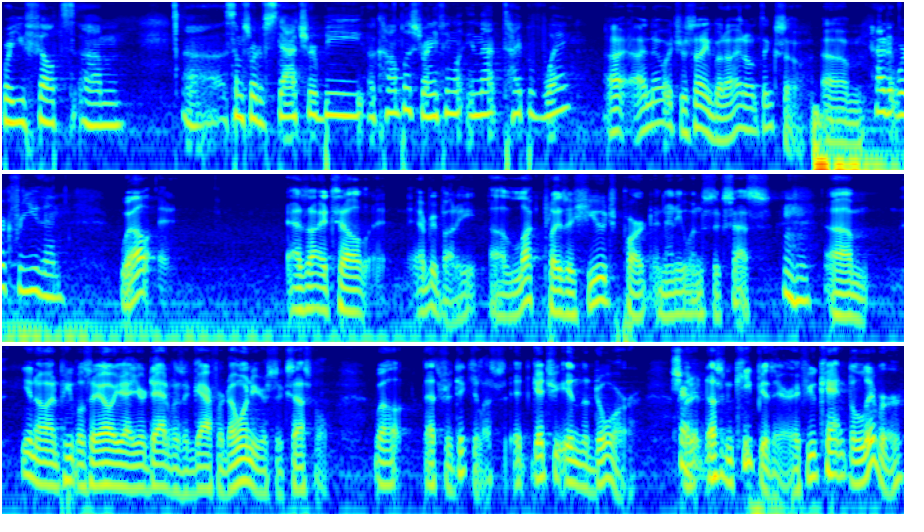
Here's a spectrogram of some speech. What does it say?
where you felt um, uh, some sort of stature be accomplished, or anything in that type of way? I, I know what you're saying, but I don't think so. Um, How did it work for you then? Well, as I tell everybody, uh, luck plays a huge part in anyone's success. Um, you know, and people say, "Oh, yeah, your dad was a gaffer. No wonder you're successful." Well, that's ridiculous. It gets you in the door, Sure. but it doesn't keep you there. If you can't deliver,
